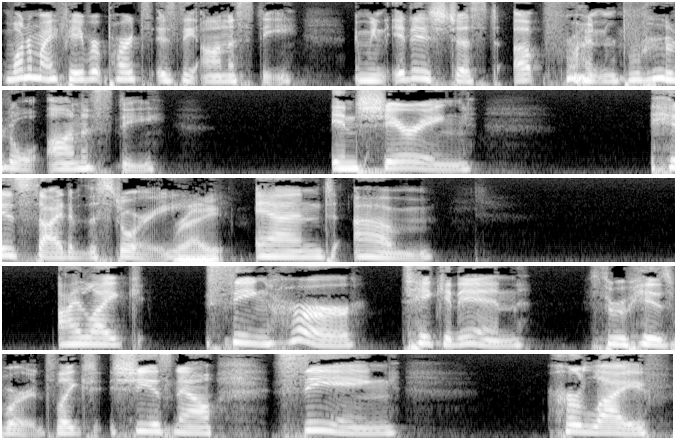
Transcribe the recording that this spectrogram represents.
one of my favorite parts is the honesty. I mean, it is just upfront, brutal honesty in sharing his side of the story. right. and um I like seeing her take it in through his words. Like she is now seeing her life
